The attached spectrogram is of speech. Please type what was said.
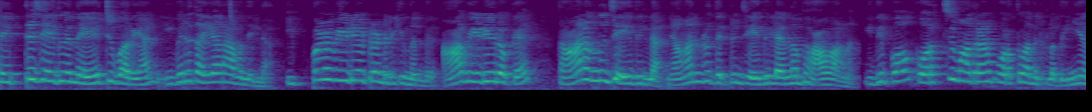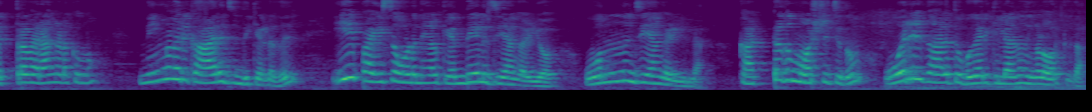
തെറ്റ് ചെയ്തു എന്ന് ഏറ്റു പറയാൻ ഇവർ തയ്യാറാവുന്നില്ല. ഇപ്പോഴും വീഡിയോ ഇട്ടുകൊണ്ടിരിക്കുന്നുണ്ട്. ആ വീഡിയോയിലൊക്കെ താനൊന്നും ചെയ്തില്ല. ഞാനൊരു തെറ്റും ചെയ്തില്ല എന്ന ഭാവമാണ് ഇതിപ്പോ കുറച്ച് മാത്രമാണ് പുറത്തു വന്നിട്ടുള്ളത്. ഇനി എത്ര വരാൻ കിടക്കുന്നു? നിങ്ങളൊരു കാര്യം ചിന്തിക്കേണ്ടത് ഈ പൈസ കൊണ്ട് നിങ്ങൾക്ക് എന്തേലും ചെയ്യാൻ കഴിയോ? ഒന്നും ചെയ്യാൻ കഴിയില്ല. കട്ടതും മോഷ്ടിച്ചതും ഒരു കാലത്ത് ഉപകരിക്കില്ല എന്ന് നിങ്ങൾ ഓർക്കുക.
